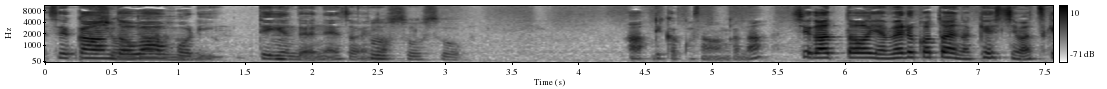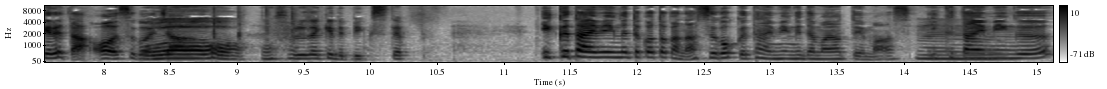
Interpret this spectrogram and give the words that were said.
セカンドワーホリって言うんだよね、そういうそうのそうそうありかこさんかな？仕事を辞めることへの決心はつけれた？おすごいじゃん。もうそれだけでビッグステップ。行くタイミングってことかな？すごくタイミングで迷っています。うん。行くタイミング？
